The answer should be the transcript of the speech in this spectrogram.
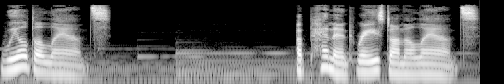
Wield a lance. A pennant raised on a lance.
